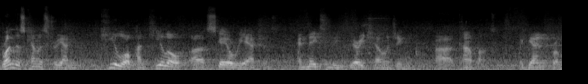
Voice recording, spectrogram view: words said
run this chemistry on kilo upon kilo uh, scale reactions, and make some of these very challenging uh, compounds. Again, from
